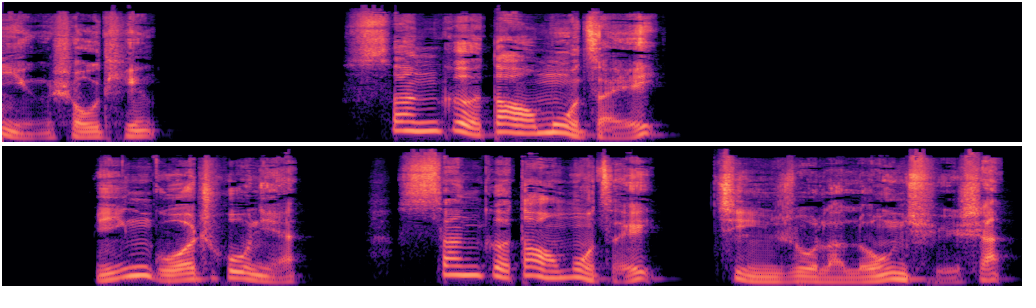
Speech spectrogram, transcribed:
迎收听《三个盗墓贼》。民国初年，三个盗墓贼进入了龙曲山。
